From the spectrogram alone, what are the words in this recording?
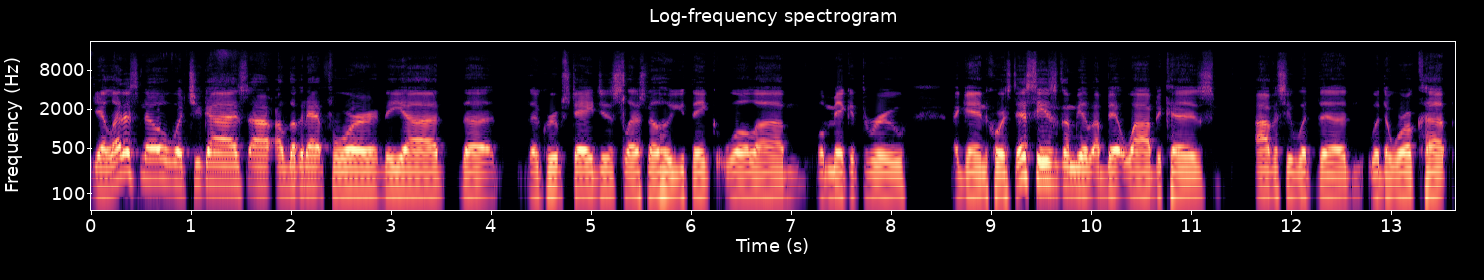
yeah let us know what you guys uh, are looking at for the uh the the group stages. Let us know who you think will um will make it through. Again of course this season's gonna be a, a bit wild because obviously with the with the world cup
